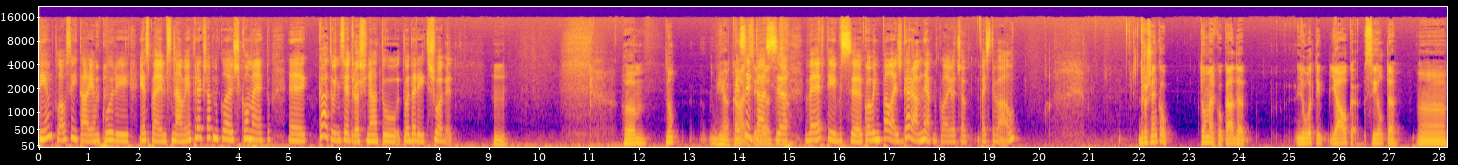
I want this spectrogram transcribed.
tiem klausītājiem, kuri iespējams nav iepriekš apmeklējuši komētu, e, kā tu viņus iedrošinātu to darīt šogad? Hmm. Um, nu, jā, Kas ir tās jā, tas... vērtības, e, ko viņi palaiž garām, neapmeklējot šo festivālu? Droši vien kaut, tomēr kaut kāda ļoti jauka, silta uh,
